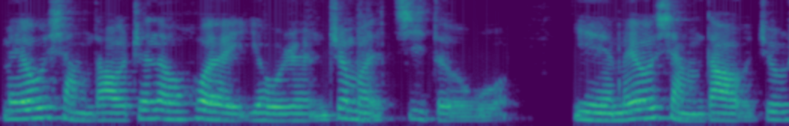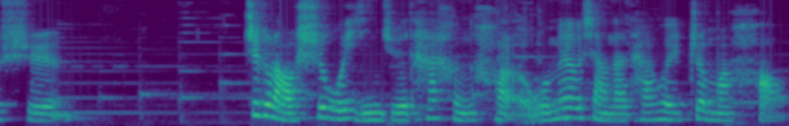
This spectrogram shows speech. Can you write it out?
没有想到真的会有人这么记得我，也没有想到就是。这个老师我已经觉得他很好了，我没有想到他会这么好，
